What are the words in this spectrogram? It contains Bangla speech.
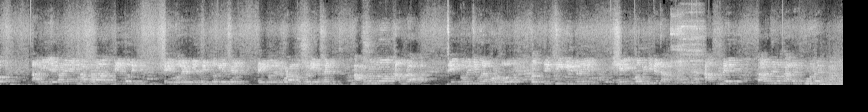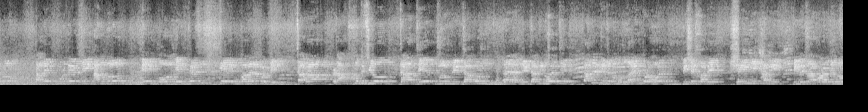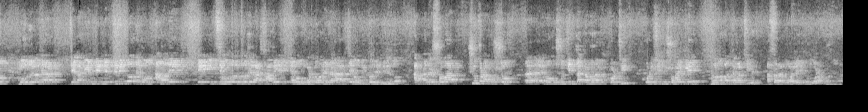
আমি এখানে আপনারা দীর্ঘদিন এই দলের নেতৃত্ব দিয়েছেন, এই দলের পরামর্শ দিয়েছেন। আসন্ন আমরা যে কমিটিগুলো করব প্রত্যেকটি ইউনিয়নে সেই কমিটিতে যান। আসবে, তারা যেন তাদের পূর্বের কার্যক্রম তাদের পূর্বের সেই আন্দোলন, এই এই মোকাবেলা করতে। যারা রাজপথে ছিল, যারা জেল, জুলুম, নির্যাতন নির্যাতিত হয়েছে, তাদেরকে যেন মূল্যায়ন করা বিশেষভাবে সেই আমি বিবেচনা করার জন্য মৌলবাজার জেলা বিএনপির নেতৃবৃন্দ এবং আমাদের এই শ্রীমঙ্গল উপজেলার সাবেক এবং বর্তমানে যারা আছেন অভিজ্ঞ নেতৃবৃন্দ, আপনাদের সবার সুপরামর্শ এবং সুচিন্তা কামনা করছি। পরিশেষে সবাইকে ধন্যবাদ জানাচ্ছি। আসসালামু আলাইকুম ওয়া রাহমাতুল্লাহ।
